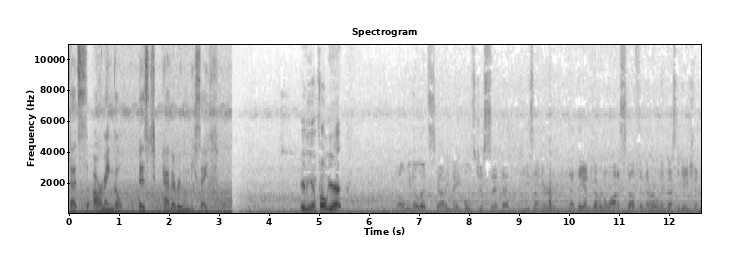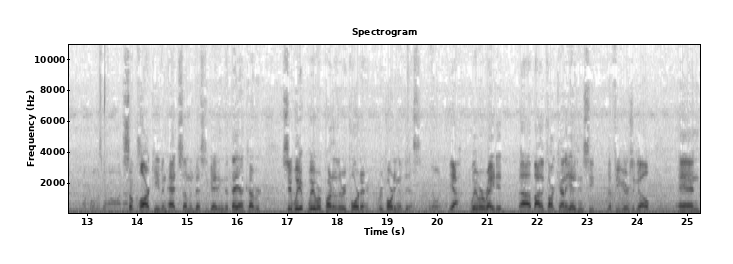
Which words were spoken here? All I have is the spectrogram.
That's our main goal, is to have everyone be safe. Any info yet? Well, we know that Scotty Maples just said that he's under that they uncovered a lot of stuff in their own investigation of what was going on. So Clark even had some investigating that they uncovered. See, we, we were part of the reporter, reporting of this. really, Yeah, we were raided uh, by the Clark County Agency a few years ago, and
